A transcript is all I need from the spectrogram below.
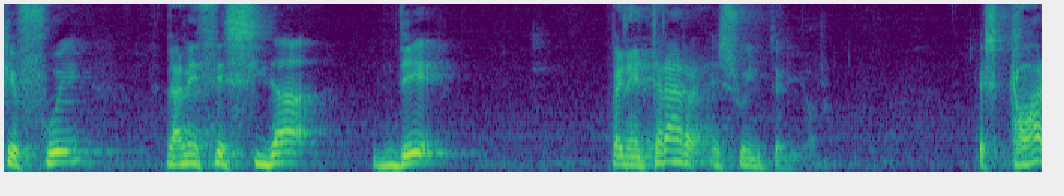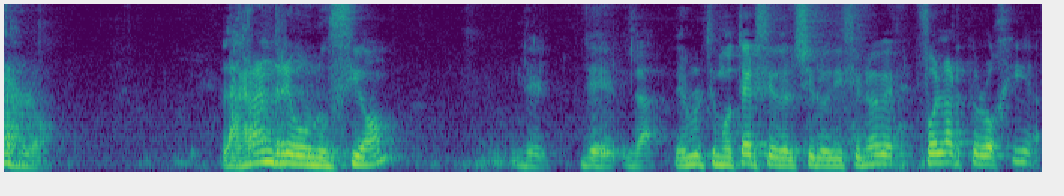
que fue la necesidad de penetrar en su interior, excavarlo. La gran revolución del último tercio del siglo XIX fue la arqueología.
